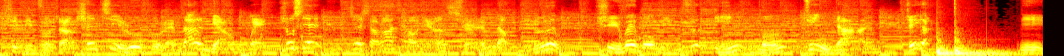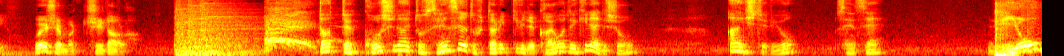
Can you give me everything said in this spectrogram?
视频作者生气入妇人的两位。首先这小辣条娘选的评论是微博名字尹萌俊的这个，你为什么知道了？だってこうしないと先生と二人っきりで会話できないでしょ愛してるよ、先生。理由。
